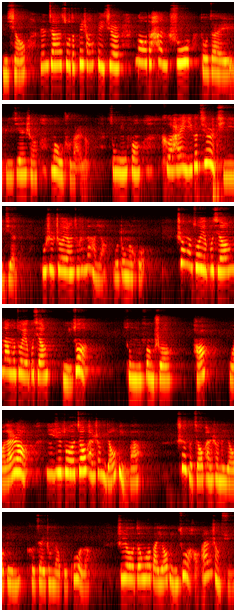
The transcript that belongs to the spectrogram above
你瞧，人家做的非常费劲儿，闹得汗珠都在鼻尖上冒出来了。苏明凤可还一个劲儿提意见。不是这样就是那样，我动了火。这么做也不行，那么做也不行，你做。苏明凤说：“好，我来绕，你去做胶盘上的摇柄吧。这个胶盘上的摇柄可再重要不过了。只有等我把摇柄做好安上去，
